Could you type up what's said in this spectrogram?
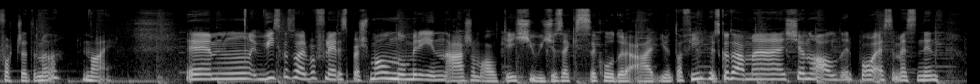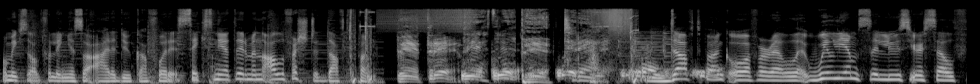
fortsette med det. Nei. Vi skal svare på flere spørsmål. Nummeret inn er som alltid 2026. Kodeordet er juntafil. Husk å ta med kjønn og alder på SMS-en din. Om ikke så altfor lenge så er det duka for sexnyheter, men aller først Daft Punk. P3. Daft Punk og Pharrell Williams, Lose Yourself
